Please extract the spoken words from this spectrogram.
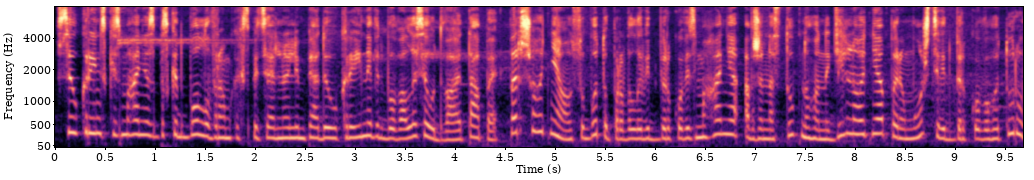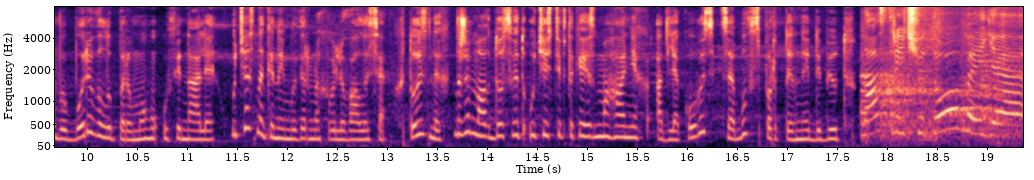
Всеукраїнські змагання з баскетболу в рамках спеціальної олімпіади України відбувалися у два етапи. Першого дня у суботу провели відбіркові змагання, а вже наступного недільного дня переможці відбіркового туру виборювали перемогу у фіналі. Учасники неймовірно хвилювалися. Хтось з них вже мав досвід участі в таких змаганнях, а для когось це був спортивний дебют. Настрій чудовий, е,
